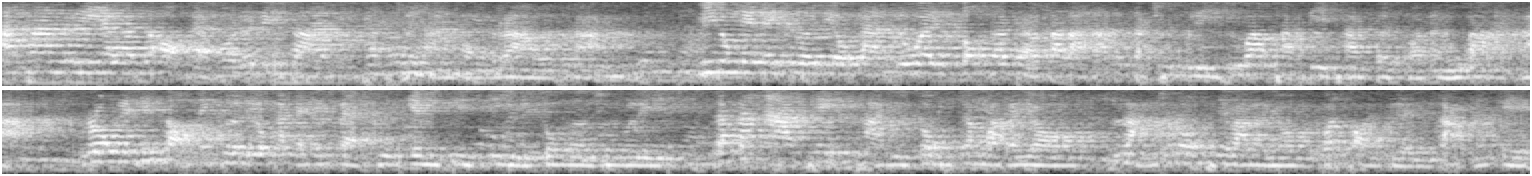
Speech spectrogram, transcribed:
อาคารเรียนเราจะออกแบบโมเดิร์นดีไซน์ท่านผู้บริหารของเราค่ะ มีโรงเรียนในเครือเดียวกันด้วย ตรงแถวๆตลาดนัดจากรชุมบุรีชื่อว่าพักดีพันเปิดสอนอนุบาลค่ะ โรงเรียนที่ 2 ในเครือเดียวกันกับเป็นแบบคือ MCC อยู่ตรงเมืองชลบุรี แล้วก็อาเทคค่ะอยู่ตรงจังหวัดระยอง หลังโรงพยาบาลระยองหรือว่าซอยเกรียนสามนั่นเอง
